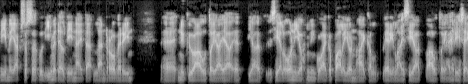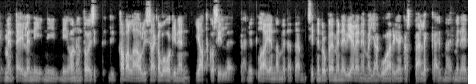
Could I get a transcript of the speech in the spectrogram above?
viime jaksossa, kun ihmeteltiin näitä Land Roverin nykyautoja ja, ja siellä on jo niin kuin aika paljon aika erilaisia autoja eri segmenteille, niin, niin, niin onhan toi sit, niin tavallaan olisi aika looginen jatko sille, että nyt laajennamme tätä. Sitten ne rupeaa menee vielä enemmän Jaguarien kanssa päällekkäin, menee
